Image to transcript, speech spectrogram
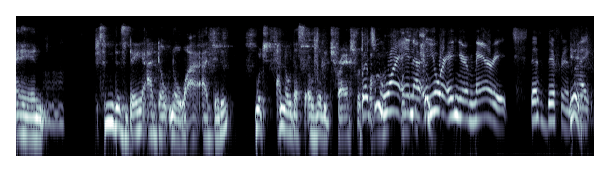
and uh-huh. to this day, I don't know why I did it which I know that's a really trash response. But you weren't in a you were in your marriage. That's different. Yeah. Like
